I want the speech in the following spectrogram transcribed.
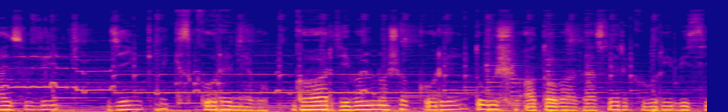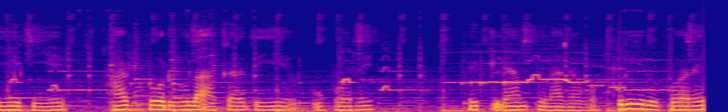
লাইসোভিট জিঙ্ক মিক্স করে নেব। ঘর জীবাণুনাশক করে তুষ অথবা গাছের গুঁড়ি বিছিয়ে দিয়ে হার্ডবোর্ডগুলো আকার দিয়ে উপরে হিট ল্যাম্প লাগাবো। পুরীর উপরে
